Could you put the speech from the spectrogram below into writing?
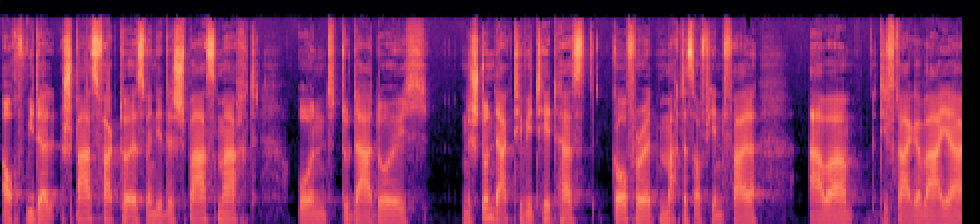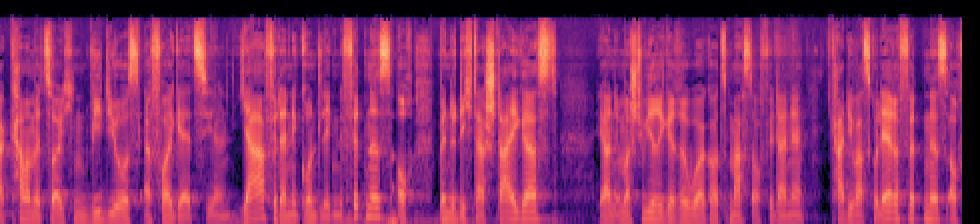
auch wieder Spaßfaktor ist, wenn dir das Spaß macht und du dadurch eine Stunde Aktivität hast, go for it, mach das auf jeden Fall. Aber die Frage war ja, kann man mit solchen Videos Erfolge erzielen? Ja, für deine grundlegende Fitness, auch wenn du dich da steigerst, ja, und immer schwierigere Workouts machst, auch für deine kardiovaskuläre Fitness, auch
